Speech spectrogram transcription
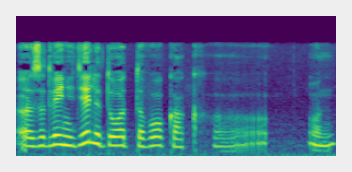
э, за две недели до того, как э, он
